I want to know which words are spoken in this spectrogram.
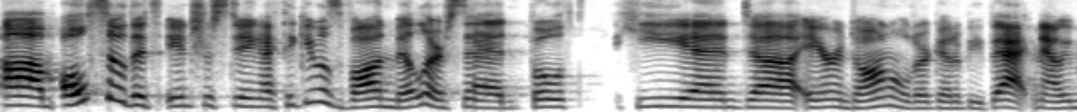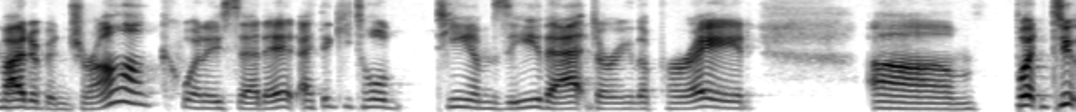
Um, also, that's interesting. I think it was Von Miller said both he and uh, Aaron Donald are going to be back. Now, he might have been drunk when he said it. I think he told TMZ that during the parade. Um, but do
